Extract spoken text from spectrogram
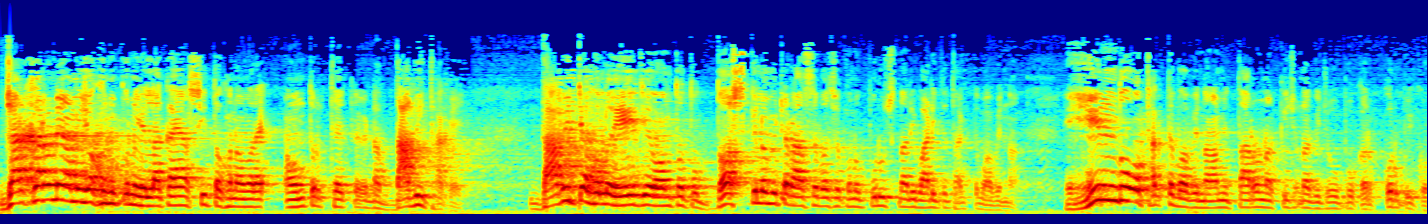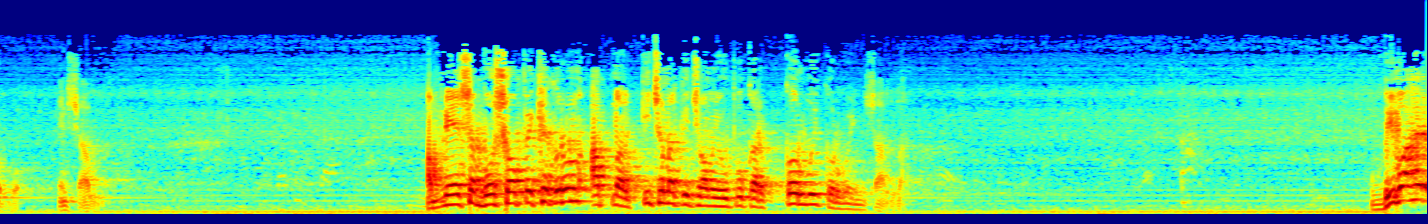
যার কারণে আমি যখন কোন এলাকায় আসি, তখন আমার অন্তর থেকে একটা দাবি থাকে। দাবিটা হলো এই যে অন্তত দশ কিলোমিটার আশেপাশে কোনো পুরুষ নারী বাড়িতে থাকতে পাবে না, হিন্দুও থাকতে পাবে না, আমি তারও না কিছু না কিছু উপকার করবই করব ইনশাল্লাহ আপনি এসে বসে অপেক্ষা করুন, আপনার কিছু না কিছু আমি উপকার করবই করব ইনশাল্লাহ বিবাহের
